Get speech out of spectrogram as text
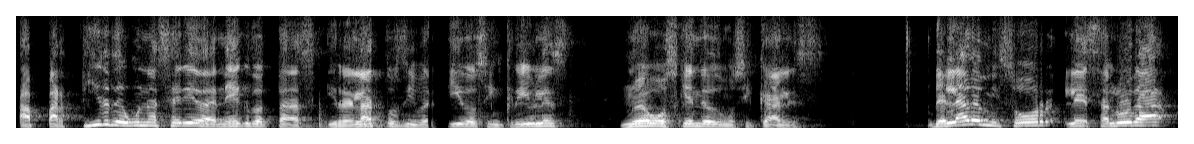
a partir de una serie de anécdotas y relatos divertidos, increíbles, nuevos géneros musicales. Del lado emisor les saluda.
